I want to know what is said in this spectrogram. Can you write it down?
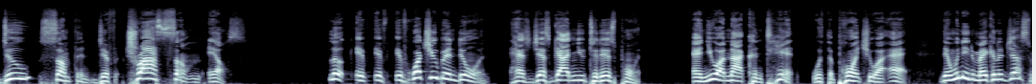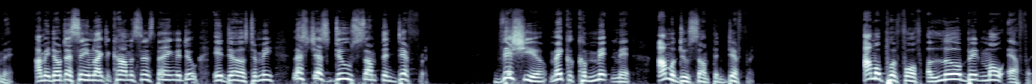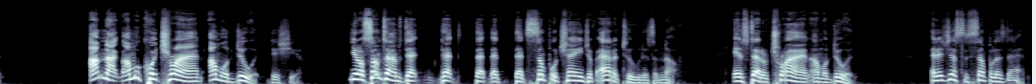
Do something different. Try something else. Look, if if if what you've been doing has just gotten you to this point and you are not content with the point you are at, then we need to make an adjustment. I mean, don't that seem like the common sense thing to do? It does to me. Let's just do something different. This year, make a commitment. I'm going to do something different. I'm going to put forth a little bit more effort. I'm not I'm going to quit trying. I'm going to do it this year. You know, sometimes that that that that that simple change of attitude is enough. Instead of trying, I'm going to do it. And it's just as simple as that.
